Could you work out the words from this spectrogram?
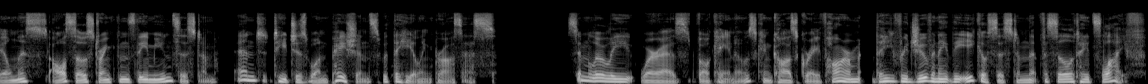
illness also strengthens the immune system and teaches one patience with the healing process. Similarly, whereas volcanoes can cause grave harm, they rejuvenate the ecosystem that facilitates life.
